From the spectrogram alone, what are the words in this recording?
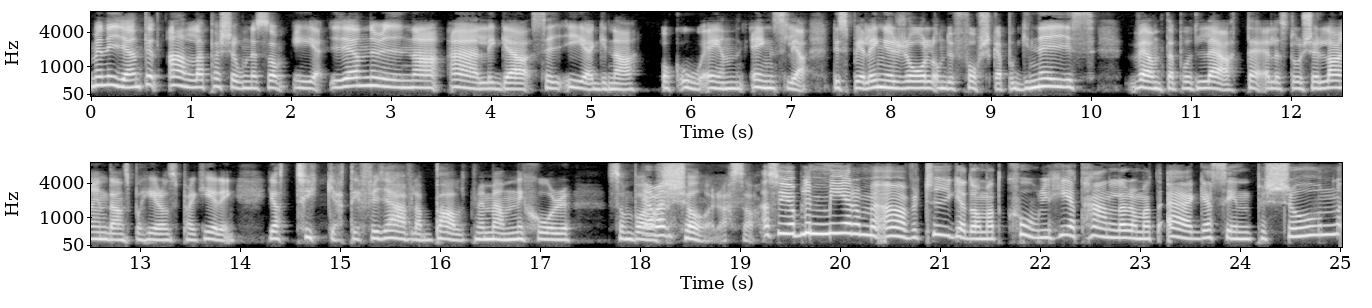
Men egentligen alla personer som är genuina, ärliga, sig egna och oängsliga. Det spelar ingen roll om du forskar på Gneis, väntar på ett läte eller står och kör line dance på Herons parkering. Jag tycker att det är för jävla ballt med människor som bara Ja, men- kör alltså. Alltså jag blir mer och mer övertygad om att coolhet handlar om att äga sin person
